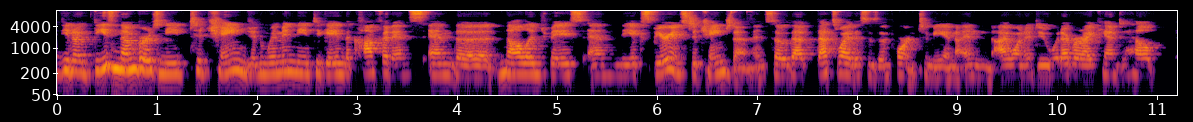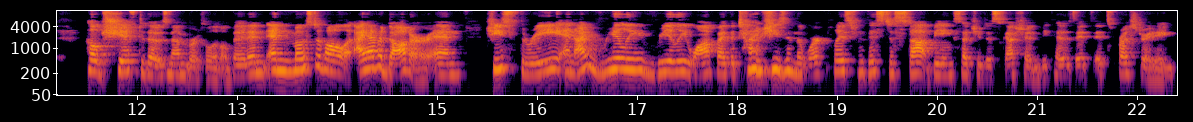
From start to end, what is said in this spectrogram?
you know, these numbers need to change and women need to gain the confidence and the knowledge base and the experience to change them. And so that that's why this is important to me. And, and I want to do whatever I can to help help shift those numbers a little bit. And and most of all, I have a daughter and she's three and i really really want by the time she's in the workplace for this to stop being such a discussion because it, it's frustrating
